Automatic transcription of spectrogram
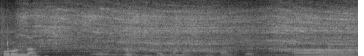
고르나? 아.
